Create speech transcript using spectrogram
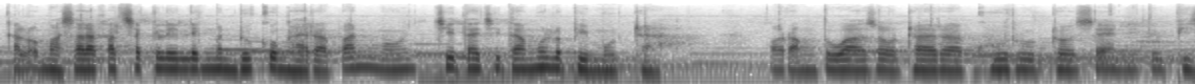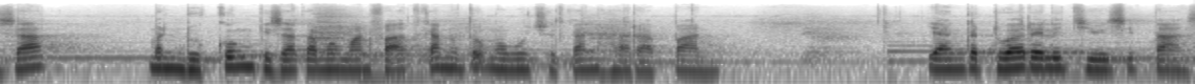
Kalau masyarakat sekeliling mendukung harapanmu, cita-citamu lebih mudah. Orang tua, saudara, guru, dosen itu bisa mendukung, bisa kamu manfaatkan untuk mewujudkan harapan. Yang kedua, religiositas.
